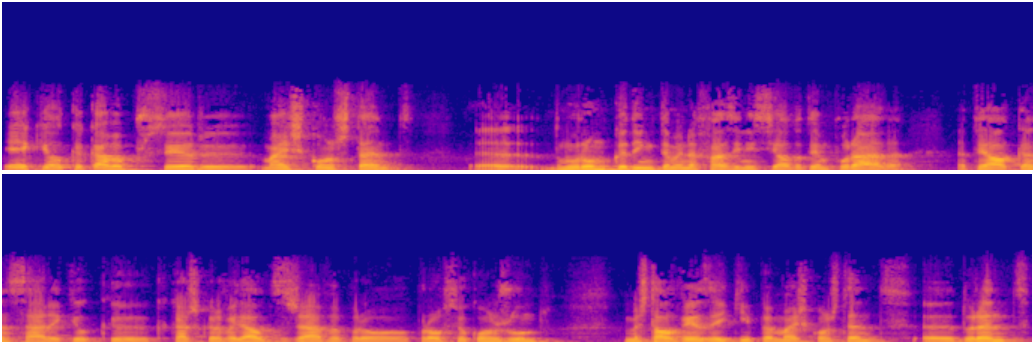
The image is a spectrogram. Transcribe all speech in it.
é aquele que acaba por ser eh, mais constante. Eh, demorou um bocadinho também na fase inicial da temporada até alcançar aquilo que, que Carlos Carvalhal desejava para o, para o seu conjunto, mas talvez a equipa mais constante durante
